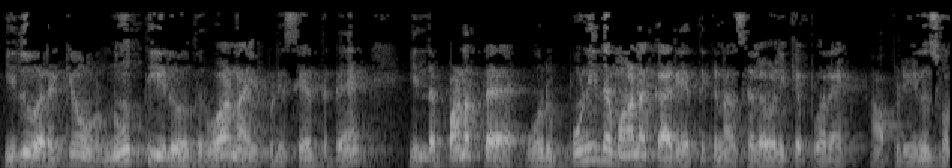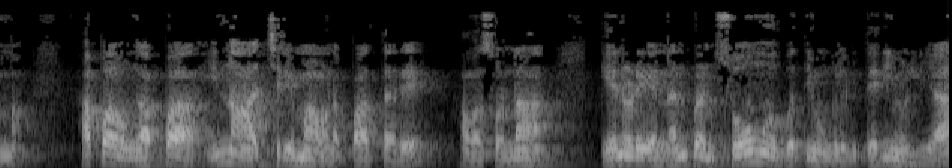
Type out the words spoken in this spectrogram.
இது வரைக்கும் நூற்றி இருபது ரூபா நான் இப்படி சேர்த்துட்டேன். இந்த பணத்தை ஒரு புனிதமான காரியத்துக்கு நான் செலவழிக்க போகிறேன் அப்படின்னு சொன்னான். அப்போ அவங்க அப்பா இன்னும் ஆச்சரியமாக அவனை பார்த்தாரு. அவன் சொன்னான் என்னுடைய நண்பன் சோமுவை பற்றி உங்களுக்கு தெரியும் இல்லையா?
